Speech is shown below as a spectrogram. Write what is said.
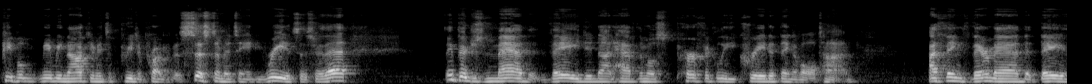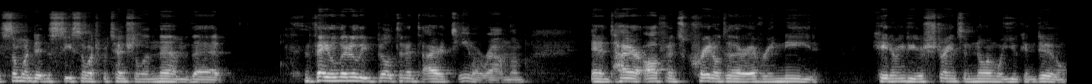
people maybe knock him. It's a product of his system. It's Andy Reid. It's this or that. I think they're just mad that they did not have the most perfectly created thing of all time. I think they're mad that they someone didn't see so much potential in them that they literally built an entire team around them, an entire offense cradled to their every need, catering to your strengths and knowing what you can do,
